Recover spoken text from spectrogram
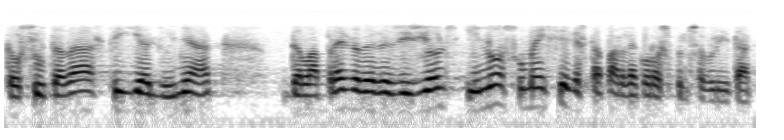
que el ciutadà estigui allunyat de la presa de decisions i no assumeixi aquesta part de corresponsabilitat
